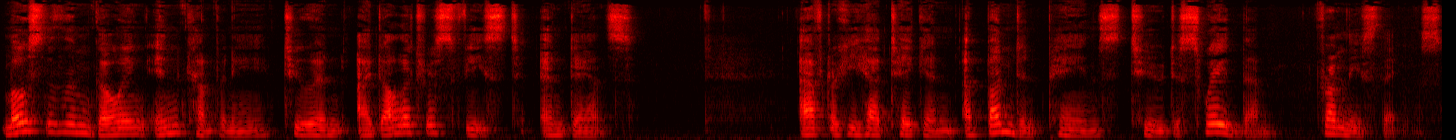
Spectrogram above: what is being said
most of them going in company to an idolatrous feast and dance, after he had taken abundant pains to dissuade them from these things.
